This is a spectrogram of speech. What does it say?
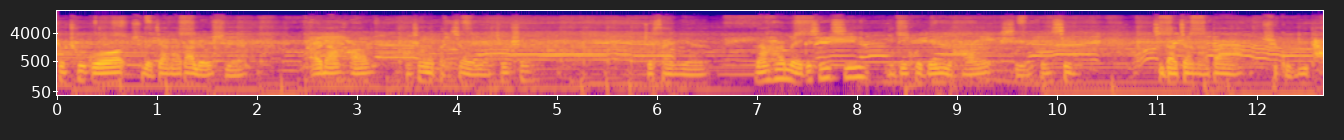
就出国去了加拿大留学，而男孩考上了本校的研究生。这三年，男孩每个星期一定会给女孩写一封信，寄到加拿大去鼓励她。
